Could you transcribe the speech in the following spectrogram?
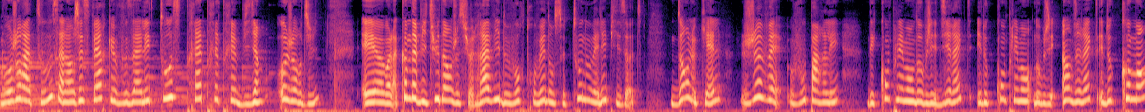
Bonjour à tous, alors j'espère que vous allez tous très très très bien aujourd'hui. Et euh, voilà, comme d'habitude, hein, je suis ravie de vous retrouver dans ce tout nouvel épisode dans lequel je vais vous parler des compléments d'objets directs et de compléments d'objets indirects et de comment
